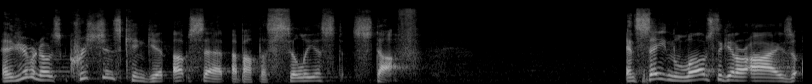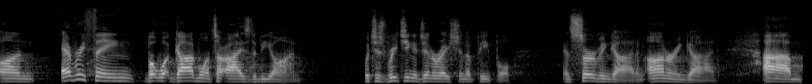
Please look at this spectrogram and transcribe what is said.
And have you ever noticed Christians can get upset about the silliest stuff? And Satan loves to get our eyes on everything but what God wants our eyes to be on, which is reaching a generation of people and serving God and honoring God. Um,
